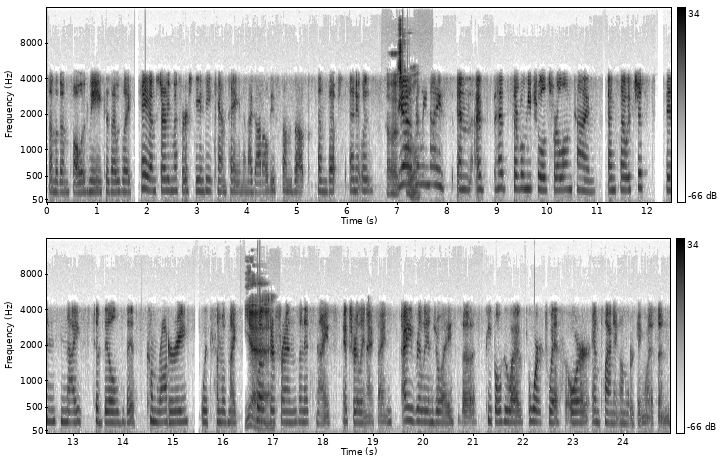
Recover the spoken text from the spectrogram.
some of them followed me because I was like, "Hey, I'm starting my first D and D campaign," and I got all these thumbs up, thumbs ups, and it was oh, yeah, cool. really nice. And I've had several mutuals for a long time, and so it's just been nice to build this camaraderie with some of my yeah. closer friends and it's nice. It's really nice. I I really enjoy the people who I've worked with or am planning on working with and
